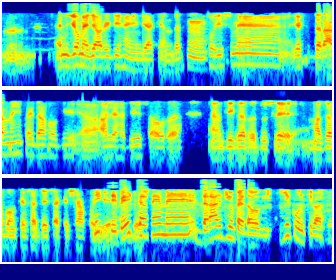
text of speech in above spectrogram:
हम्म, जो मेजोरिटी है इंडिया के अंदर हम्म, तो इसमें एक दरार नहीं पैदा होगी अहले हदीस और दीगर दूसरे मजहबों के साथ जैसा कि शाफी नहीं डिबेट करने में दरार क्यों पैदा होगी? ये कौन सी बात है?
